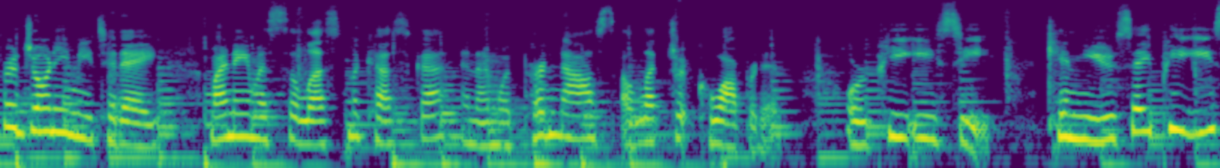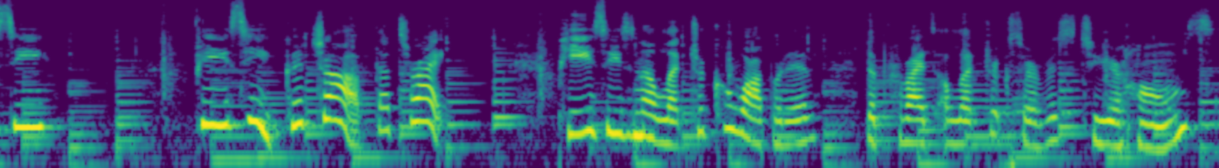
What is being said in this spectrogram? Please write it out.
for joining me today. My name is Celeste McKeska and I'm with Pedernales Electric Cooperative, or PEC. Can you say PEC? PEC, good job, that's right. PEC is an electric cooperative that provides electric service to your homes,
